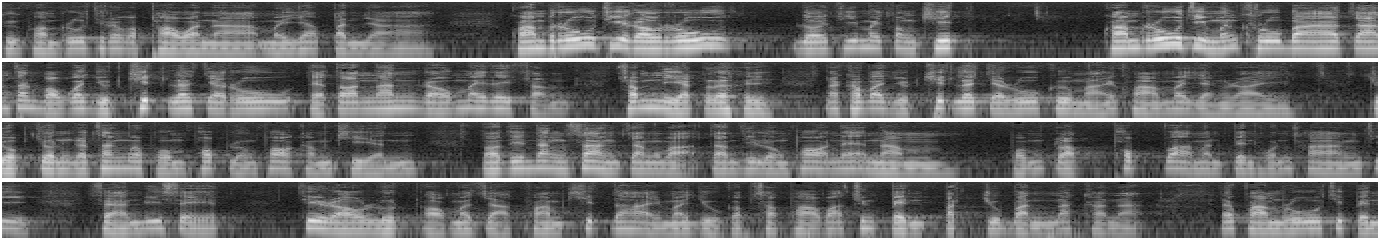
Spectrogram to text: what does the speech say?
คือความรู้ที่เรียกว่าภาวนามยปัญญา ความรู้ที่เรารู้โดยที่ไม่ต้องคิด ความรู้ที่เหมือนครูบาอาจารย์ท่านบอกว่าหยุดคิดแล้วจะรู้ แต่ตอนนั้นเราไม่ได้สำเนียกเลยนะครับว่าหยุดคิดแล้วจะรู้คือหมายความว่าอย่างไรจวบจนกระทั่งเมื่อผมพบหลวงพ่อคำเขียน ตอนที่นั่งสร้างจังหวะตามที่หลวงพ่อแนะนำผมกลับพบว่ามันเป็นหนทางที่แสนวิเศษ ที่เราหลุดออกมาจากความคิดได้มาอยู่กับสภาวะ ซึ่งเป็นปัจจุบันนักขณะ และความรู้ที่เป็น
